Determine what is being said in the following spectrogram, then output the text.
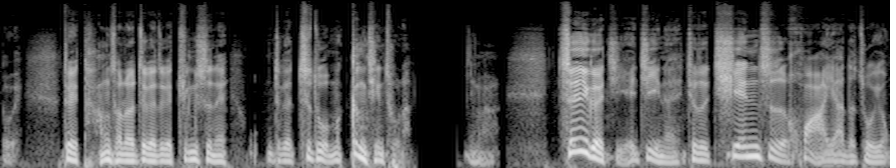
各位对唐朝的这个这个军事呢，这个制度我们更清楚了啊。这个节记呢，就是签字画押的作用，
